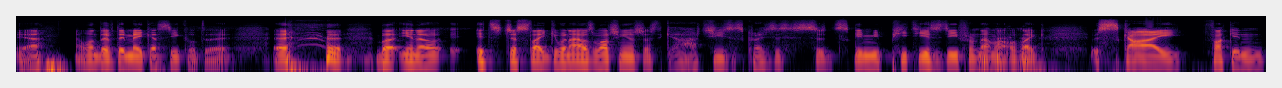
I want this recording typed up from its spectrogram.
Yeah, I wonder if they make a sequel to it. Uh, but you know, it's just like when I was watching, I was just like, oh Jesus Christ, this is it's giving me PTSD from that amount of like sky fucking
